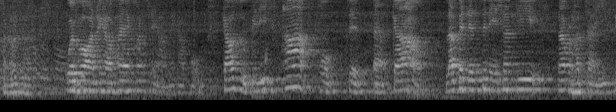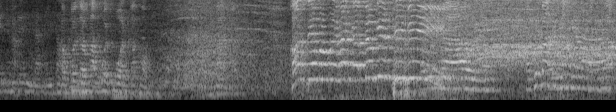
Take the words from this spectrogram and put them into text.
ขอโทษครับอวยพรนะครับให้ไอคอนสยามนะครับผม ก้าวสู่ปีที่ 5 6 7 8 9 และเป็น destination ที่น่าประทับใจขึ้นขึ้นแบบนี้ต่อขอบคุณเจ้รับคำอวยพรครับผมขอเสียงปรบมือให้กับบิลกินทีพีขอบคุณมากนะครับ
